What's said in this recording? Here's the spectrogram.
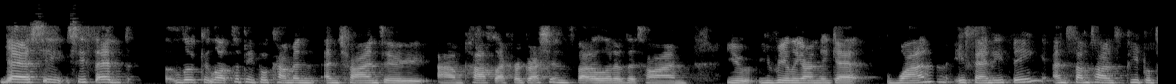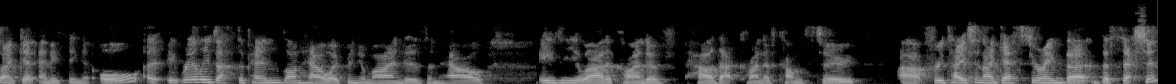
Yeah, she she said, look, lots of people come and, and try and do um, past life regressions, but a lot of the time you you really only get one, if anything, and sometimes people don't get anything at all. It- It really just depends on how open your mind is and how easy you are to kind of how that kind of comes to uh, fruitation, I guess, during the the session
